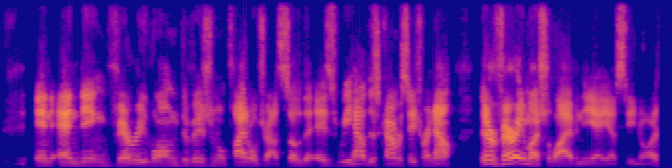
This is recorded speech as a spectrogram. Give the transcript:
in ending very long divisional title droughts. So that as we have this conversation right now, they're very much alive in the AFC North.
